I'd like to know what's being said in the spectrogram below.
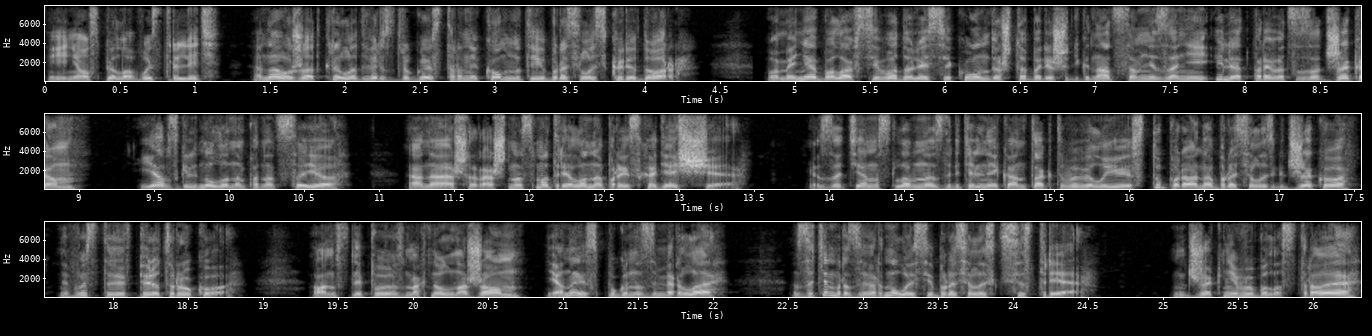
Я не успела выстрелить, она уже открыла дверь с другой стороны комнаты и бросилась в коридор. У меня была всего доля секунды, чтобы решить гнаться мне за ней или отправиться за Джеком. Я взглянула на панацею, она ошарашенно смотрела на происходящее. Затем, словно зрительный контакт вывел её из ступора, она бросилась к Джеку, выставив вперед руку. Он вслепую взмахнул ножом, и она испуганно замерла, затем развернулась и бросилась к сестре. Джек не выбыл из строя,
